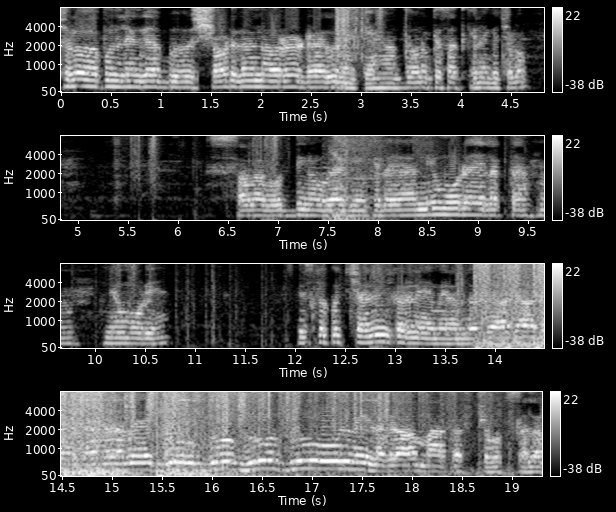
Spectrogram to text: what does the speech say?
चलो अपन लेंगे अब शॉर्ट गन और ड्रैगन के हैं। दोनों के साथ खेलेंगे चलो। साला बहुत दिन हो गया गेम खेले। न्यू मोड है लगता है। हम्म, न्यू मोड है इसका कुछ चैलेंज करने है मेरे अंदर से। आ जा जा जा जा। मैं ग्लू ग्लू ग्लू ग्लू नहीं लग रहा। माता चोट साला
